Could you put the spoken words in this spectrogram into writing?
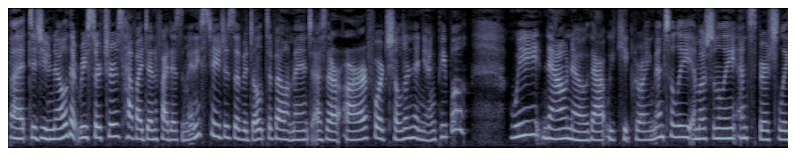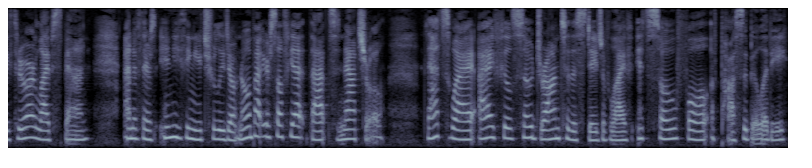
But did you know that researchers have identified as many stages of adult development as there are for children and young people? We now know that we keep growing mentally, emotionally, and spiritually through our lifespan. And if there's anything you truly don't know about yourself yet, that's natural. That's why I feel so drawn to this stage of life. It's so full of possibility.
